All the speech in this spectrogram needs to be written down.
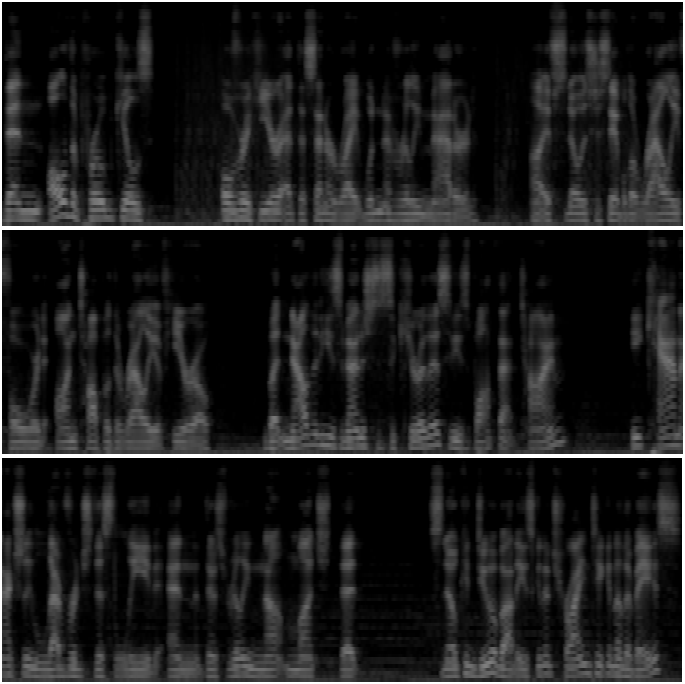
then all the probe kills over here at the center right wouldn't have really mattered uh, if Snow is just able to rally forward on top of the rally of Hero. But now that he's managed to secure this and he's bought that time, he can actually leverage this lead and there's really not much that Snow can do about it. He's going to try and take another base.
